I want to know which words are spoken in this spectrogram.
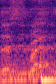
gotta rap.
